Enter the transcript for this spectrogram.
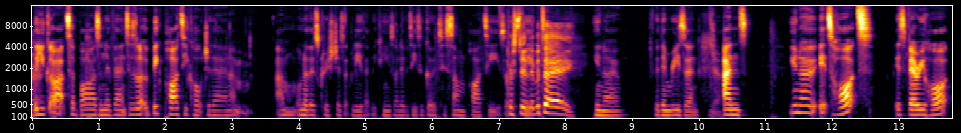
But you go out to bars and events. There's a lot of big party culture there, and I'm I'm one of those Christians that believe that we can use our liberty to go to some parties. Christian liberty. you know, within reason. Yeah. And, you know, it's hot. It's very hot.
